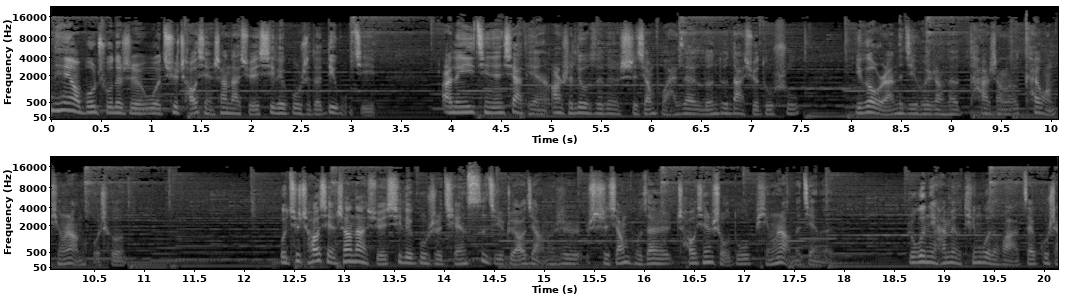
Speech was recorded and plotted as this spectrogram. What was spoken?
今天要播出的是《我去朝鲜上大学》系列故事的第五集。二零一七年夏天，二十六岁的史祥普还在伦敦大学读书，一个偶然的机会让他踏上了开往平壤的火车。《我去朝鲜上大学》系列故事前四集主要讲的是史祥普在朝鲜首都平壤的见闻。如果你还没有听过的话，在故事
